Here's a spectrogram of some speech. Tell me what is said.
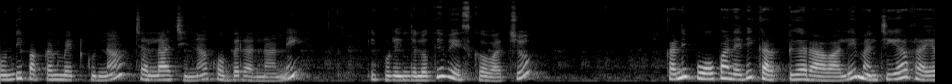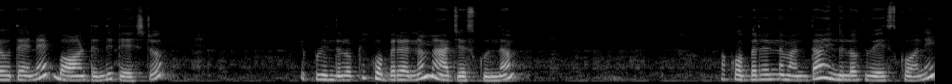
వండి పక్కన పెట్టుకున్న చల్లార్చిన కొబ్బరి అన్నాన్ని ఇప్పుడు ఇందులోకి వేసుకోవచ్చు. కానీ పోపు అనేది కరెక్ట్గా రావాలి. మంచిగా ఫ్రై అవుతేనే బాగుంటుంది టేస్ట్. ఇప్పుడు ఇందులోకి కొబ్బరి అన్నం యాడ్ చేసుకుందాం. ఆ కొబ్బరి అన్నం అంతా ఇందులోకి వేసుకొని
